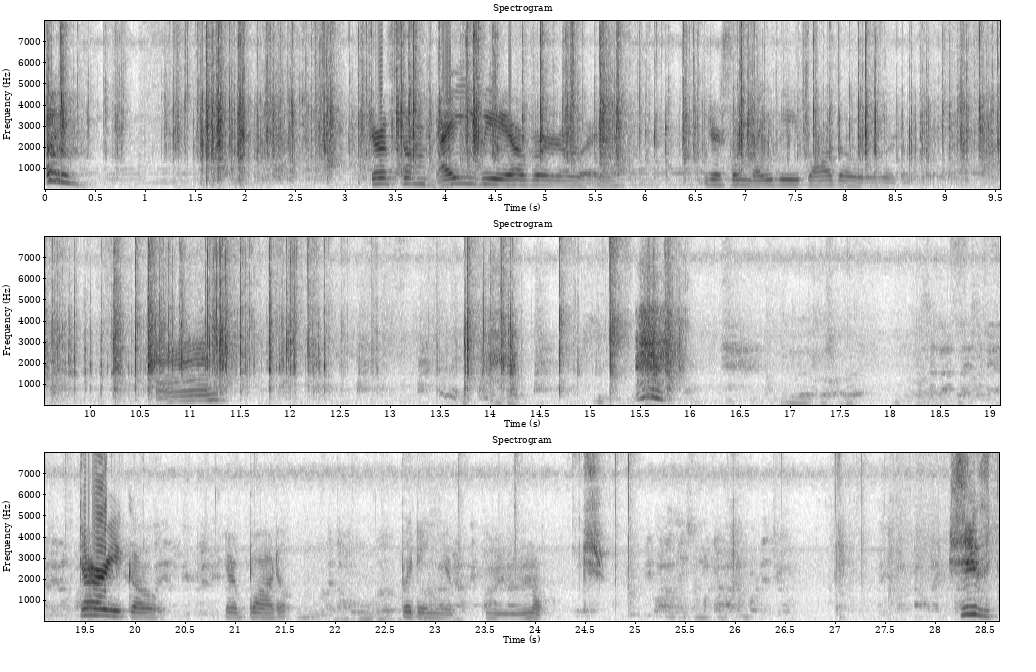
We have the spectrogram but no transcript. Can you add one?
There's some baby over the way. There's some baby bottle over the way. And there you go. Your bottle. Put in your mouth. She's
